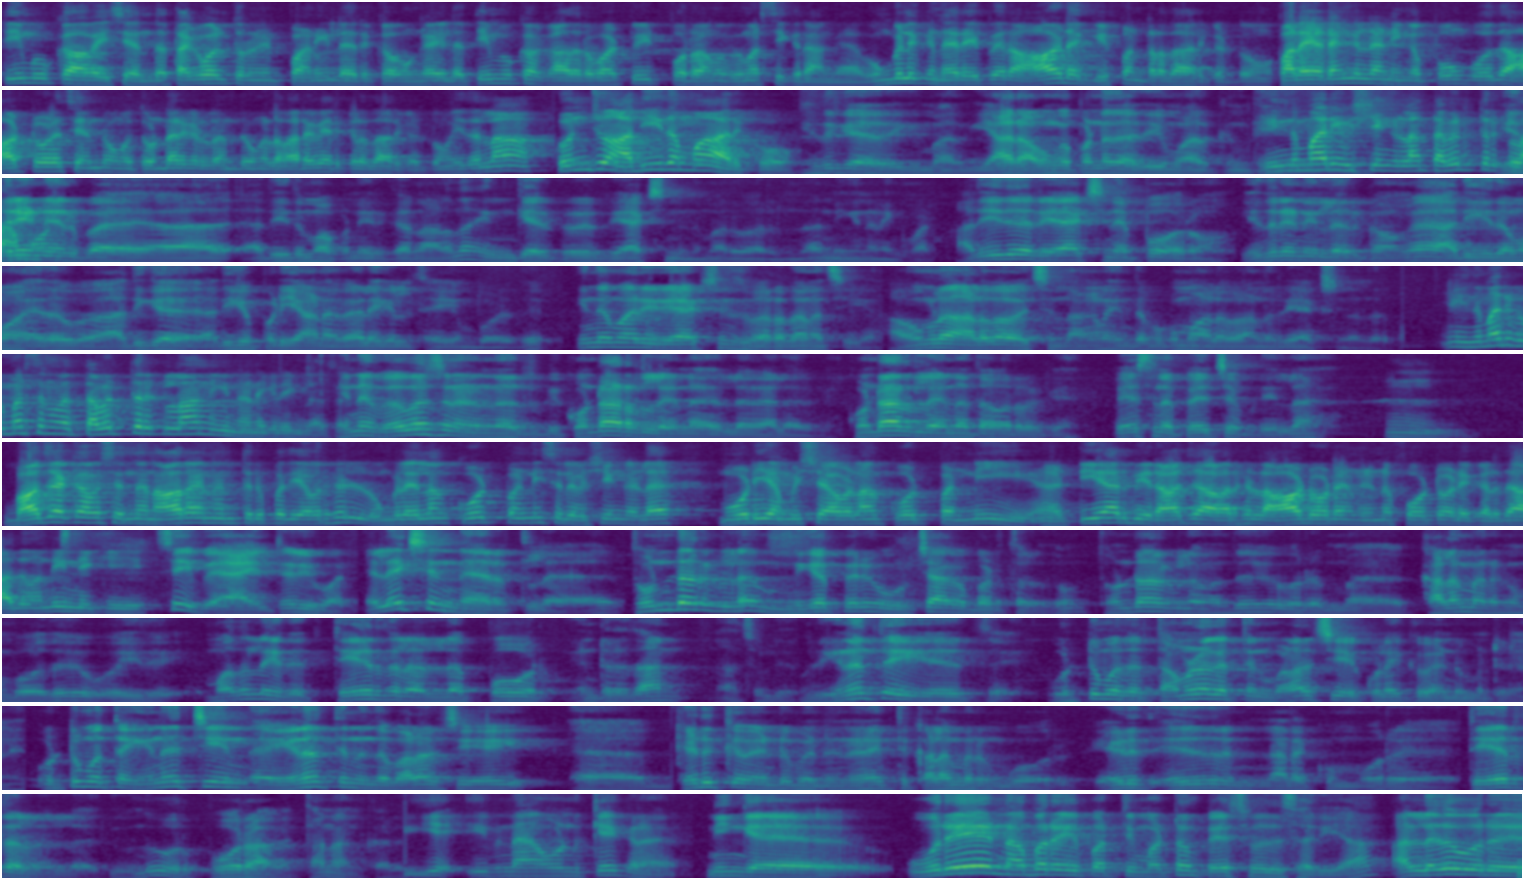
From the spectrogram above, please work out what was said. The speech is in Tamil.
திமுகவை சேர்ந்த தகவல் தொழில்நுட்ப அணியில இருக்கவங்க இல்ல திமுக க்கு ஆதரவா ட்வீட் போடுறவங்க விமர்சிக்கிறாங்க. உங்களுக்கு நிறைய பேர் ஆடை கிஃப்ட் பண்றதா இருக்கட்டும். பல இடங்கள்ல நீங்க போகும்போது ஆட்டோட சேர்ந்து உங்க தொண்டர்கள் வந்து உங்களை வரவேற்கிறதா இருக்கட்டும் இதெல்லாம் கொஞ்சம் அதீதமா இருக்கும் எதுக்கு அதிகமா இருக்கு? யார் அவங்க பண்ணது அதிகமா இருக்குன்னு இந்த மாதிரி விஷயங்கள்லாம் தவிர்த்திருக்கலாம் அஹ், அதீதமா பண்ணியிருக்கறனால தான் இங்க இருக்கிற ரியாக்ஷன் இந்த மாதிரி வருதுன்னு தான் நீங்க நினைக்க மாட்டீங்க. அதீத ரியாக்ஷன் எப்போ வரும்? எதிரணியில் இருக்கவங்க அதீதமா ஏதோ அதிக அதிகப்படியான வேலைகள் செய்யும் பொழுது இந்த மாதிரி ரியாக்ஷன்ஸ் வரதானே செய்யும். அவங்களும் அளவா வச்சிருந்தாங்கன்னா இந்த பக்கமும் அளவான ரியாக்ஷன் வந்திருக்கும். இந்த மாதிரி விமர்சனங்களை தவிர்த்திருக்கலாம் நீங்க நினைக்கிறீங்களா என்ன விமர்சனம் என்ன இருக்கு? கொண்டாடுறதுல என்ன இல்லை வேலை இருக்கு? கொண்டாடுறதுல என்ன தவறு இருக்கு? பேசின பேச்சு அப்படி இல்லை. பாஜகவை சேர்ந்த நாராயணன் திருப்பதி அவர்கள் உங்களெல்லாம் கோட் பண்ணி சில விஷயங்களை மோடி அமித்ஷாவெல்லாம் கோட் பண்ணி டிஆர்பி ராஜா அவர்கள் ஆடோட நின்று போட்டோ எடுக்கிறது. அது வந்து இன்னைக்கு வாட் எலெக்ஷன் நேரத்தில் தொண்டர்களை மிகப்பெரிய உற்சாகப்படுத்துறதும் தொண்டர்களை வந்து ஒரு ம- களமிறங்கும் போது இது முதல்ல இது தேர்தல் அல்ல போர் என்றுதான் நான் சொல்லி ஒரு இனத்தை எதிர்த்து ஒட்டுமொத்த தமிழகத்தின் வளர்ச்சியை குலைக்க வேண்டும் என்று நினைக்கிறேன். ஒட்டுமொத்த இனச்சியின் இனத்தின் இந்த வளர்ச்சியை கெடுக்க வேண்டும் என்று நினைத்து களமிறங்குவோருக்கு எழு எதிர் நடக்கும் ஒரு தேர்தல் அல்ல. இது வந்து ஒரு போராகத்தான் நான் கருது இப்போ நான் ஒன்று கேட்குறேன். நீங்கள் ஒரே நபரை பற்றி மட்டும் பேசுவது சரியா? அல்லது ஒரு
